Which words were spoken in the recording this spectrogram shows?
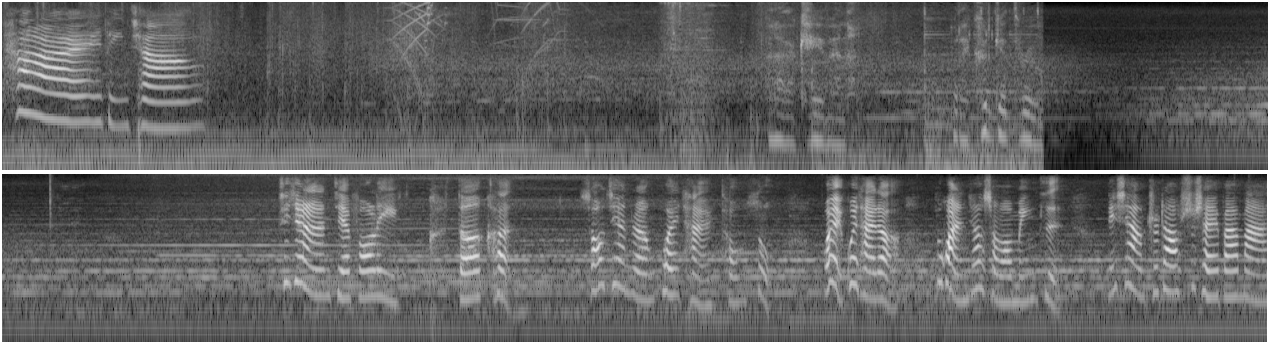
嗨，丁强， Another cave in. But I could get through. 机器人杰弗里德肯，收件人柜台投诉。喂，柜台的，不管你叫什么名字，你想知道是谁把马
